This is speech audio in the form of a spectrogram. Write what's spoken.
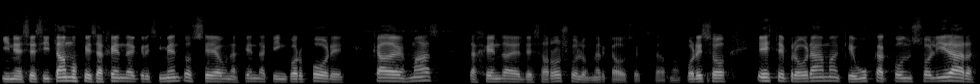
y necesitamos que esa agenda de crecimiento sea una agenda que incorpore cada vez más la agenda del desarrollo de los mercados externos. Por eso, este programa que busca consolidar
